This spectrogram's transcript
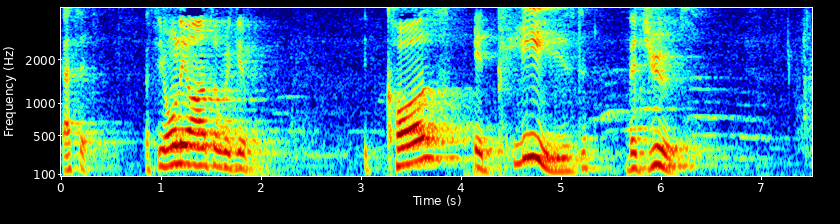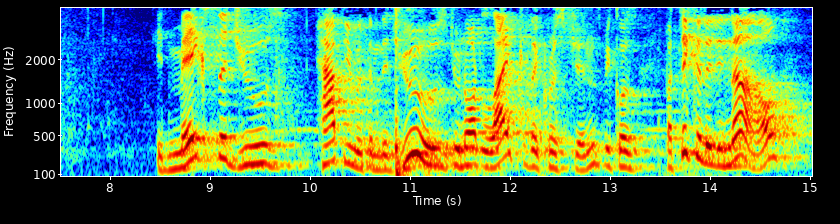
That's it. That's the only answer we're given. Because it pleased the Jews. It makes the Jews happy with him. The Jews do not like the Christians because, particularly now,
